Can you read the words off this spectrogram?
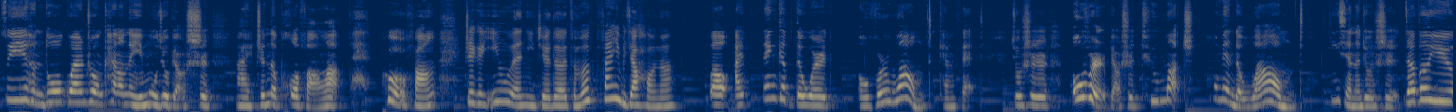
所以很多观众看到那一幕就表示，哎，真的破防了。破防这个英文你觉得怎么翻译比较好呢？Well, I think of the word overwhelmed can fit，就是 over 表示 too much，后面的 whelmed。拼写呢就是 W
